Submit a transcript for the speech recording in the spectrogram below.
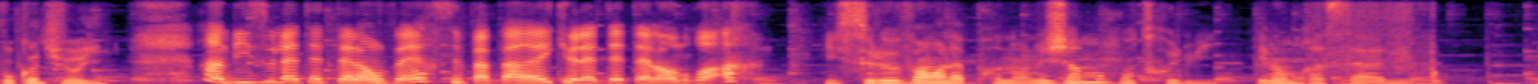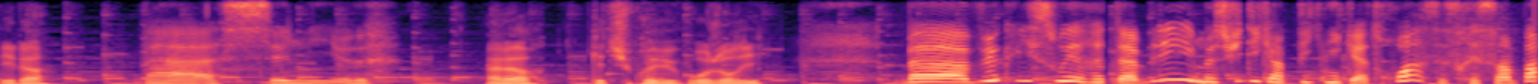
Pourquoi tu ris? Un bisou la tête à l'envers, c'est pas pareil que la tête à l'endroit. Il se leva en la prenant légèrement contre lui et l'embrassa à nouveau. Et là? Bah, c'est mieux. Alors, qu'as-tu prévu pour aujourd'hui? Bah, vu que Lissou est rétabli, je me suis dit qu'un pique-nique à trois, ça serait sympa.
